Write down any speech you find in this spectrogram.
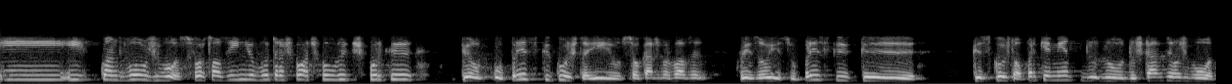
e, e quando vou a Lisboa, se for sozinho, eu vou a transportes públicos, porque pelo o preço que custa, e o Sr. Carlos Barbosa frisou isso, o preço que, que que se custa o parqueamento do, do, dos carros em Lisboa,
